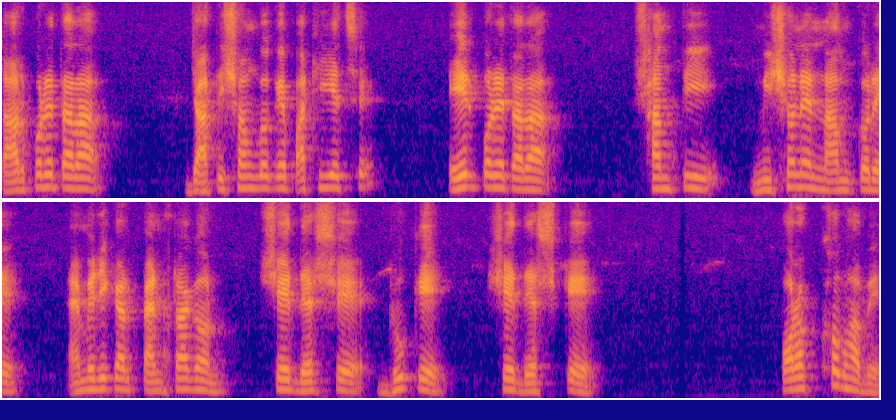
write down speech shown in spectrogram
তারপরে তারা জাতিসংঘকে পাঠিয়েছে। এরপরে তারা শান্তি মিশনের নাম করে আমেরিকার প্যান্টাগন সে দেশে ঢুকে, সে দেশকে পরোক্ষভাবে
